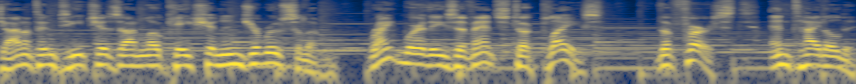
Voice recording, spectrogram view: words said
Jonathan teaches on location in Jerusalem, right where these events took place. The first, entitled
